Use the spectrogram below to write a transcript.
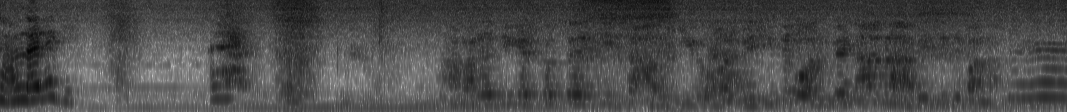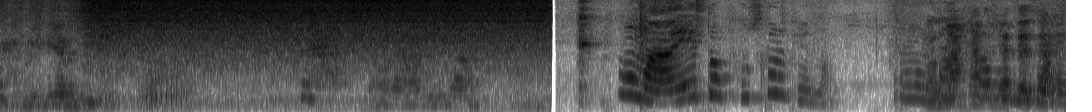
ঝাল লাগে নাকি? আমারও জিজ্ঞেস করতে কি কি হয়? বানবে? না না বানা। মিডিয়াম ও মা এই তো খেলাম। সাথে? যায়।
